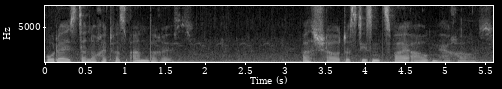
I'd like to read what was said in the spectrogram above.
Oder ist da noch etwas anderes? Was schaut aus diesen zwei Augen heraus?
